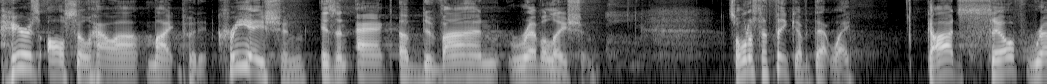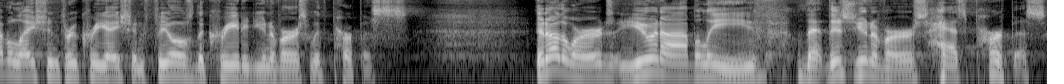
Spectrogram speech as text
here's also how I might put it creation is an act of divine revelation. So I want us to think of it that way. God's self revelation through creation fills the created universe with purpose. In other words, you and I believe that this universe has purpose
